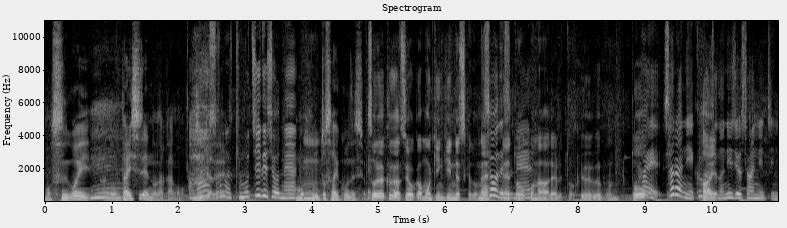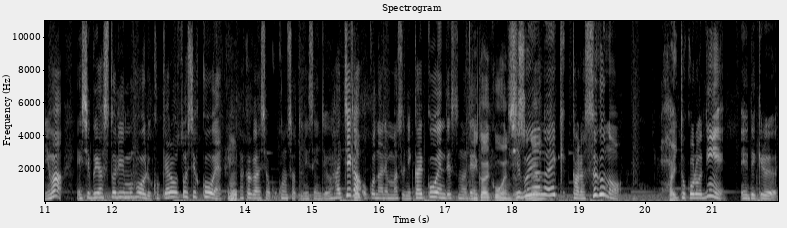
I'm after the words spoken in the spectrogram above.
もうすごい、あの大自然の中のああ神社そうなんです。気持ちいいでしょうね。でもう本当最高ですよ。それが9月8日もう近々ですけどね。そうですね。えー、と行われるという部分と、はい、さらに9月の23日には、えー渋谷ストリームホールこけら落とし公演中川翔子コンサート2018が行われます。2回公演ですので。2回公演ですねの駅からすぐのはい。ところに、えーできる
